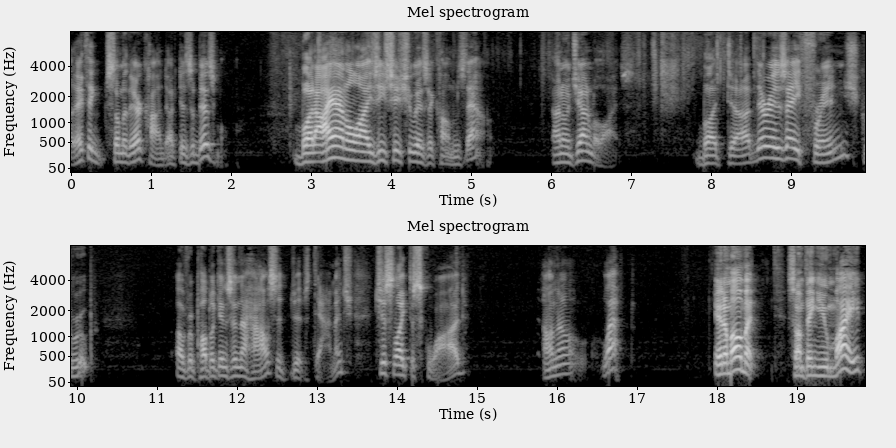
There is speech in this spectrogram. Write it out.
I think some of their conduct is abysmal. But I analyze each issue as it comes down. I don't generalize. But uh, there is a fringe group of Republicans in the House It does damage, just like the squad on the left. In a moment, something you might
